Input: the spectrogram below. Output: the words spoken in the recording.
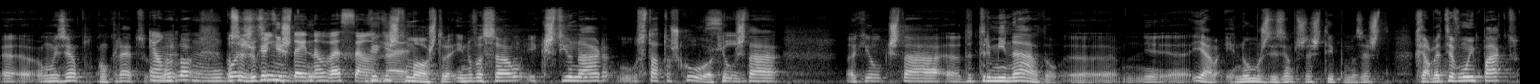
é um exemplo concreto. É um, um Ou seja, o que é que isto, da inovação. O que é que isto é? mostra? Inovação e questionar o status quo, aquilo que está aquilo que está uh, determinado. Uh, e, e, há inúmeros exemplos deste tipo, mas este realmente teve um impacto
